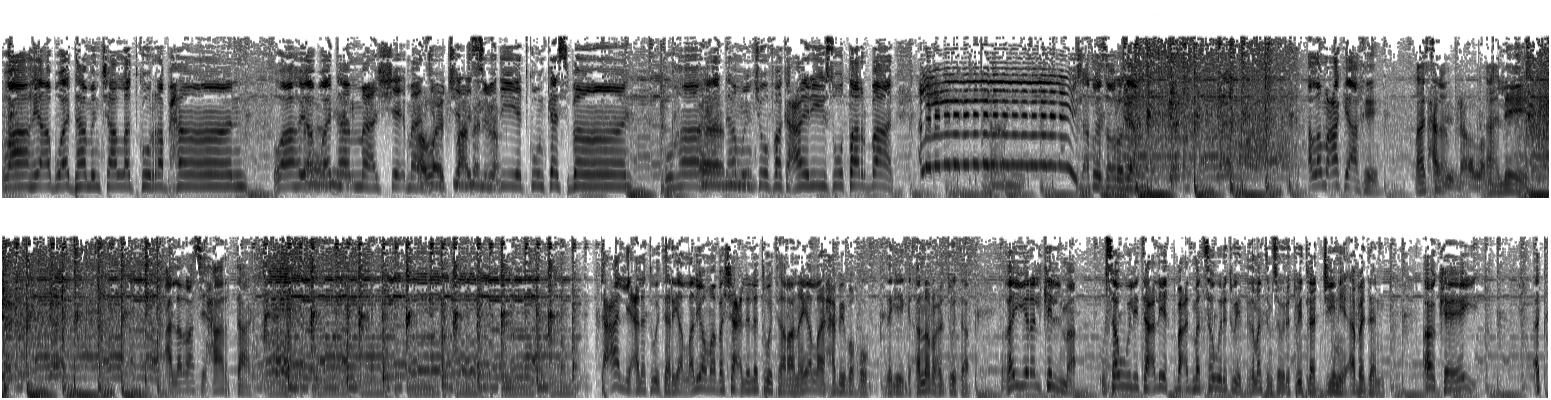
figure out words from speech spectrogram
واه يا أبو أدهم إن شاء الله تكون ربحان. واه يا ابو. ادهم مع الشيء مع منك. السعوديه تكون كسبان وها يا. ادهم ونشوفك عريس وطربان الله لا لا لا لا لا لا لا آمين. ليش اعطوني صغروت يلا الله معك يا أخي مع السلامه حبيبنا، الله معك. اهلين على راسي حارتك تعال لي على تويتر يلا اليوم ابى اشعل تويتر أنا يلا يا حبيب أخوك دقيقه خلينا نروح لتويتر غير الكلمة وسوي لي تعليق بعد ما تسوي retweet إذا ما أنت مسوي retweet لا تجيني ابدا. Okay.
